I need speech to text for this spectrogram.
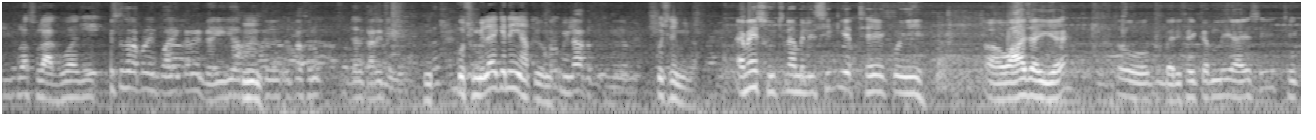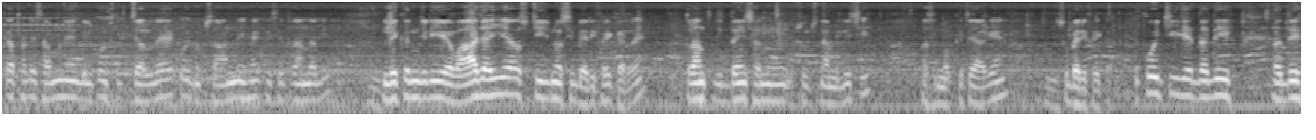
पूरा सुराग हुआ है। इस तरह अपन इंक्वायरी करके गई है हम्म। तो इतना तो जानकारी नहीं है। हम्म। कुछ मिला कि नहीं यहाँ पे? मिला तो कुछ नहीं मिला। हमें सूचना मिली थी कि इतने कोई आवाज़ आई है। ਤੋ ਵੈਰੀਫਾਈ ਕਰਨ ਲਈ ਆਏ ਸੀ। ਠੀਕ ਆ ਤੁਹਾਡੇ ਸਾਹਮਣੇ ਬਿਲਕੁਲ ਠੀਕ ਚੱਲ ਰਿਹਾ ਹੈ ਕੋਈ ਨੁਕਸਾਨ ਨਹੀਂ ਹੈ ਕਿਸੇ ਤਰ੍ਹਾਂ ਦਾ ਵੀ। ਲੇਕਿਨ ਜਿਹੜੀ ਆਵਾਜ਼ ਆਈ ਹੈ ਉਸ ਚੀਜ਼ ਨੂੰ ਅਸੀਂ ਵੈਰੀਫਾਈ ਕਰ ਰਹੇ ਹਾਂ। ਤੁਰੰਤ ਜਿੱਦਾਂ ਹੀ ਸਾਨੂੰ ਸੂਚਨਾ ਮਿਲੀ ਸੀ ਅਸੀਂ ਮੌਕੇ ਤੇ ਆ ਗਏ ਹਾਂ ਸੋ ਵੈਰੀਫਾਈ ਕਰ। ਕੋਈ ਚੀਜ਼ ਇਦਾਂ ਦੀ ਦੇ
